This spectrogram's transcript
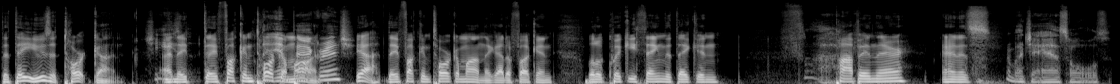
that they use a torque gun. And they, they fucking torque them on. wrench? Yeah, they fucking torque them on. They got a fucking little quickie thing that they can pop in there, and it's a bunch of assholes.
